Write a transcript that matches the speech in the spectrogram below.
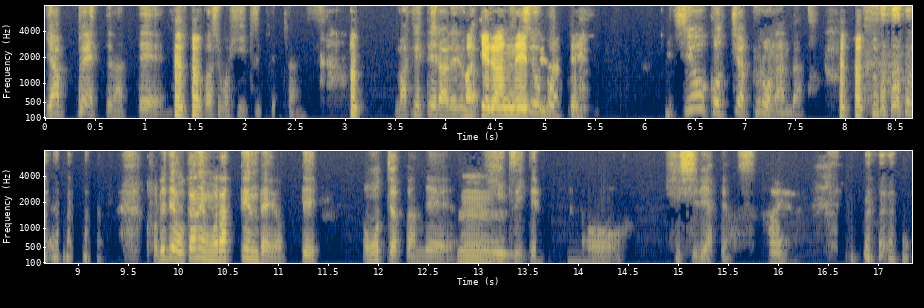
やっべってなって、私も火ついてきたんです。負けてられるか負けらんねえってなって。一応こっちはプロなんだと。これでお金もらってんだよって思っちゃったんで、うん。火ついて、必死でやってます。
